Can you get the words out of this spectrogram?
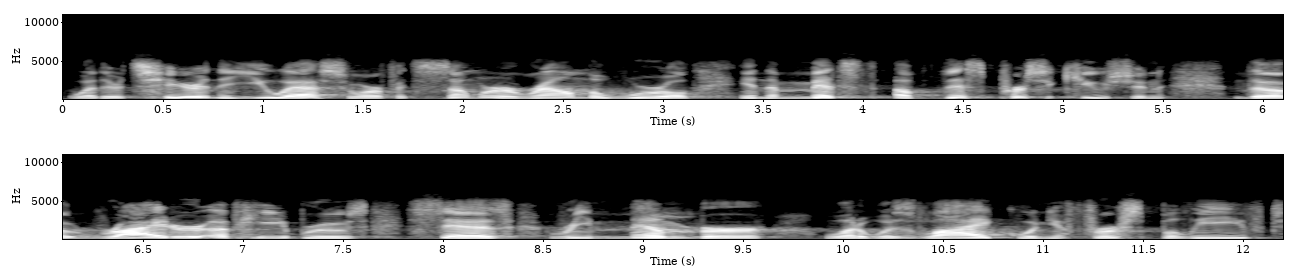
whether it's here in the U.S. or if it's somewhere around the world, in the midst of this persecution, the writer of Hebrews says, Remember what it was like when you first believed.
